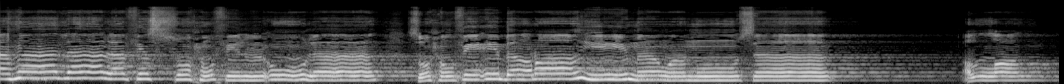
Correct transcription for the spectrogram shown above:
هذا لفي الصحف الأولى صحف إبراهيم وموسى. الله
